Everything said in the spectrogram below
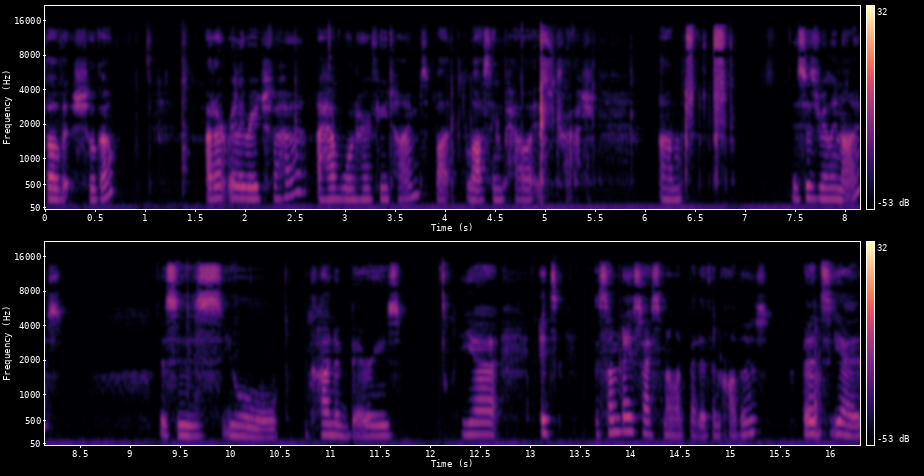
Velvet Sugar. I don't really reach for her. I have worn her a few times, but lasting power is trash. Um, this is really nice. This is your kind of berries. Yeah, it's some days I smell it better than others, but it's yeah,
